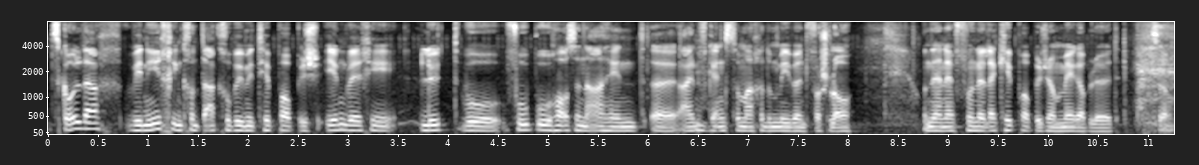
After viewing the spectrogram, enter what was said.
das Goldach, wie ich in Kontakt bin mit Hip-Hop, ist irgendwelche Leute, die Fubu-Hosen anhaben, äh, einen auf mhm. Gangster machen und mich verschlagen Und dann habe ich gefunden, Hip-Hop ist ja mega blöd. So.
